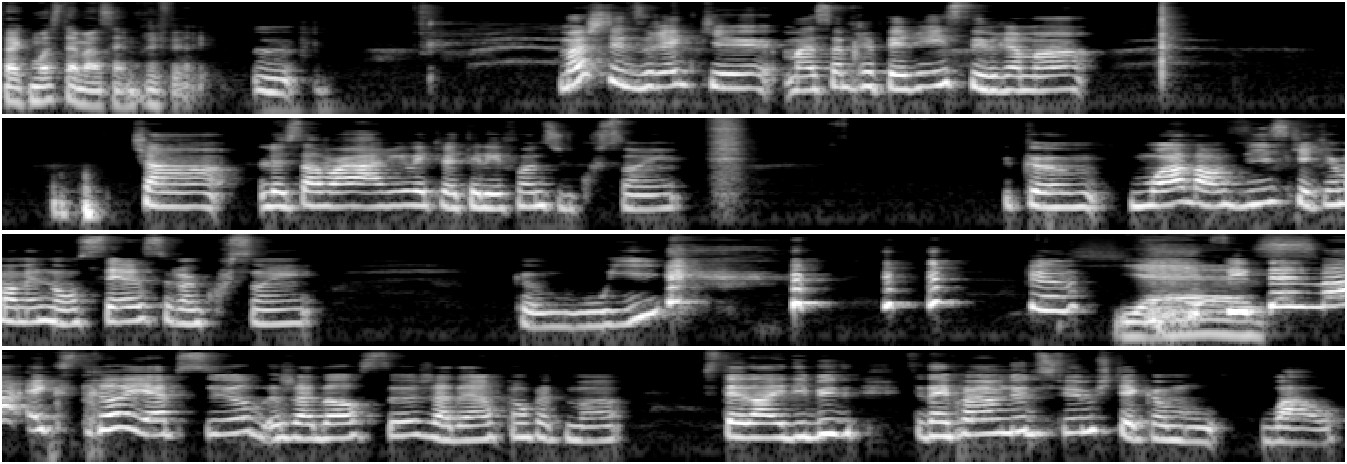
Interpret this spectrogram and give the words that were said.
Fait que moi c'était ma scène préférée. Moi, je te dirais que ma scène préférée, c'est vraiment quand le serveur arrive avec le téléphone sur le coussin. Comme, moi, dans vie, si quelqu'un m'emmène mon sel sur un coussin, comme oui. Yes. C'est tellement extra et absurde. J'adore ça, j'adhère complètement. C'était dans les débuts, c'était dans les premières minutes du film, j'étais comme, wow.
